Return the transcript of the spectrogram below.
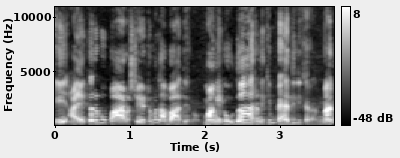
ඒ අය කරපු පාර්ශ්වයටම ලබා දෙනවා. මම ඒක උදාහරණකින් පැහැදිලි කරන්නම්.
